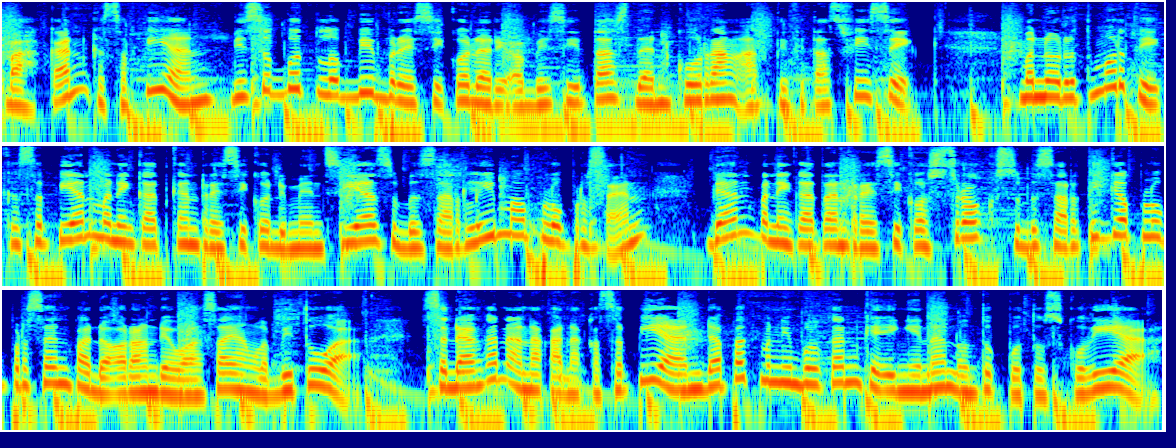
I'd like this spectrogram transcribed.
Bahkan kesepian disebut lebih beresiko dari obesitas dan kurang aktivitas fisik. Menurut Murthy, kesepian meningkatkan resiko demensia sebesar 50% dan peningkatan resiko stroke sebesar 30% pada orang dewasa yang yang lebih tua. Sedangkan anak-anak kesepian dapat menimbulkan keinginan untuk putus kuliah.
